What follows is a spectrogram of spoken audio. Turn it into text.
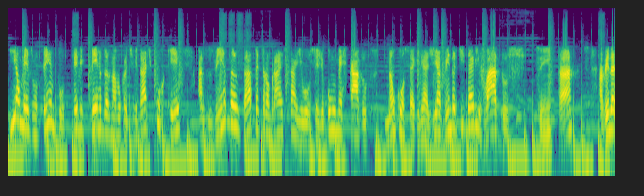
e, ao mesmo tempo, teve perdas na lucratividade porque as vendas da Petrobras caiu, ou seja, como o mercado não consegue reagir, a venda de derivados. Sim. Tá? A venda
